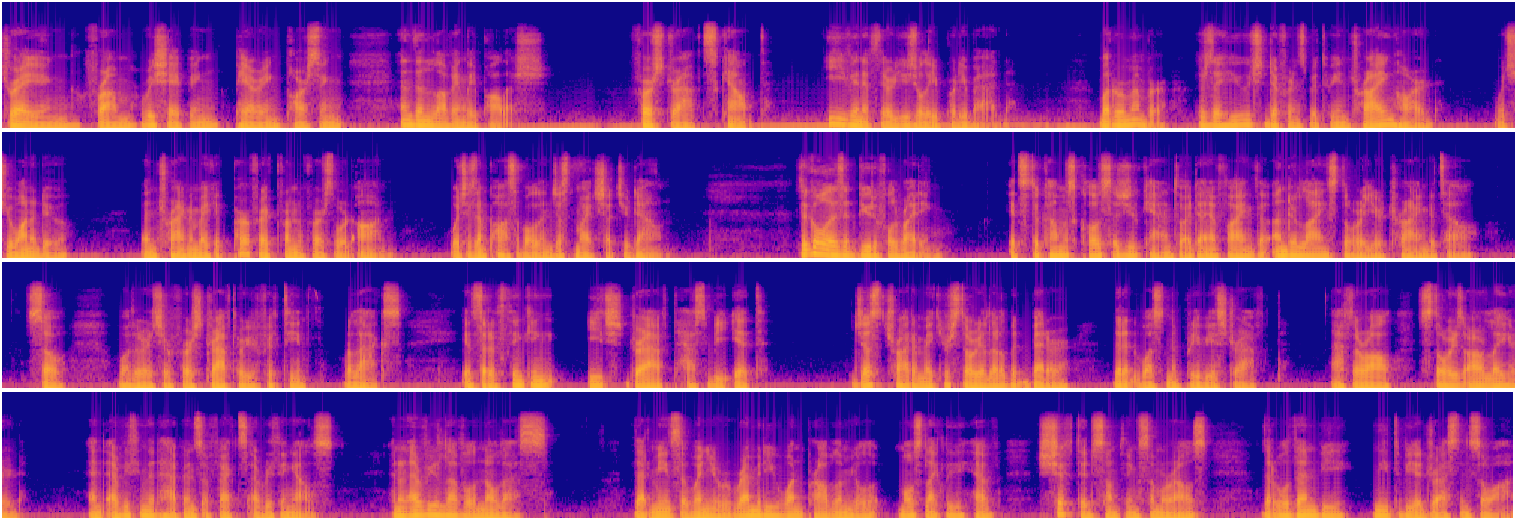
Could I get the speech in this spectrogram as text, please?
straying from reshaping, paring, parsing, and then lovingly polish. First drafts count, even if they're usually pretty bad. But remember, there's a huge difference between trying hard, which you want to do, and trying to make it perfect from the first word on, which is impossible and just might shut you down. The goal isn't beautiful writing, it's to come as close as you can to identifying the underlying story you're trying to tell. So, whether it's your first draft or your 15th, relax. Instead of thinking each draft has to be it, just try to make your story a little bit better than it was in the previous draft. After all, stories are layered, and everything that happens affects everything else, and on every level, no less. That means that when you remedy one problem, you'll most likely have shifted something somewhere else that will then be need to be addressed and so on.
